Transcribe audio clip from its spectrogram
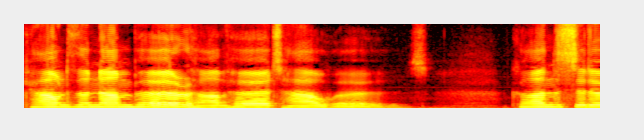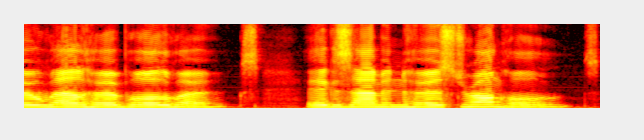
count the number of her towers. Consider well her bulwarks, examine her strongholds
